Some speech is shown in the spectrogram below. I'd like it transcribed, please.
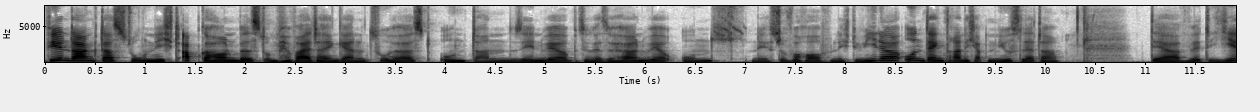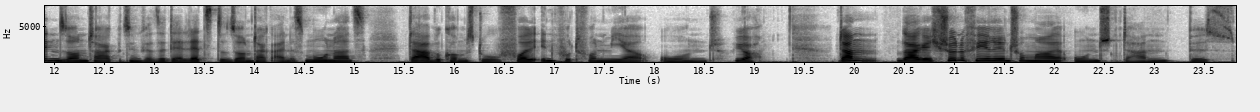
Vielen Dank, dass du nicht abgehauen bist und mir weiterhin gerne zuhörst. Und dann sehen wir bzw. hören wir uns nächste Woche hoffentlich wieder. Und denk dran, ich habe einen Newsletter. Der wird jeden Sonntag bzw. der letzte Sonntag eines Monats. Da bekommst du voll Input von mir. Und ja, dann sage ich schöne Ferien schon mal und dann bis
